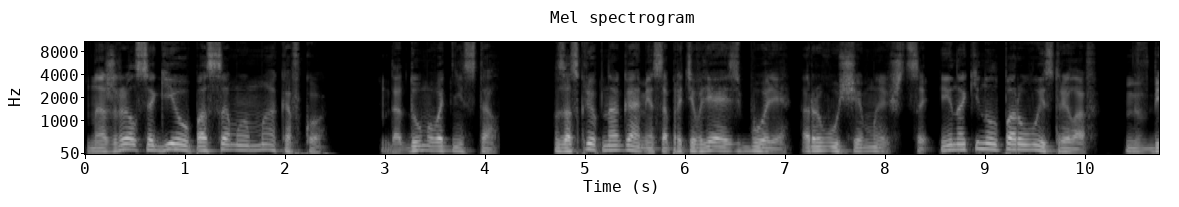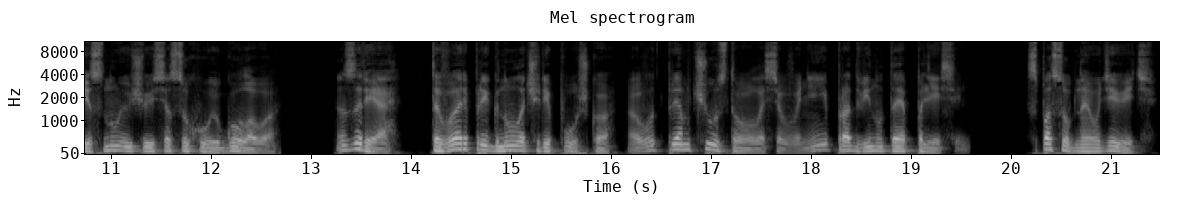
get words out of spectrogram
Нажрался Гео по самую маковку. Додумывать не стал. Заскреб ногами, сопротивляясь боли, рвущей мышцы, и накинул пару выстрелов в беснующуюся сухую голову. Зря. Тварь пригнула черепушку, вот прям чувствовалась в ней продвинутая плесень, способная удивить.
